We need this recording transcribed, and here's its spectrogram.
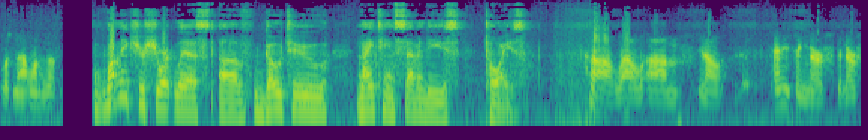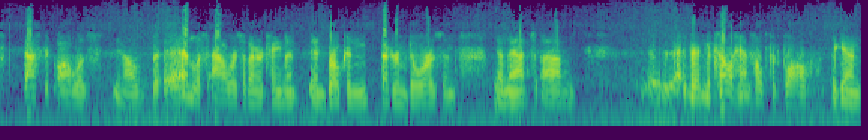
was not one of them. What makes your short list of go-to 1970s toys? Oh well, um, you know, anything Nerf. The Nerf basketball was you know endless hours of entertainment and broken bedroom doors and and that. Um, the Mattel handheld football again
